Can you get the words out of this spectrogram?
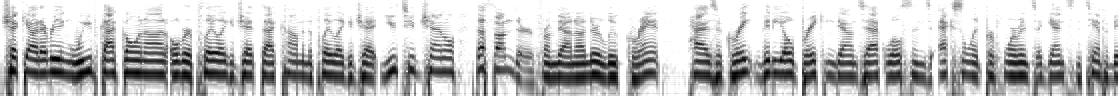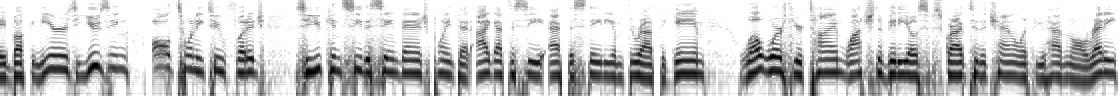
Check out everything we've got going on over at playlikeajet.com and the Play Like a Jet YouTube channel. The Thunder from Down Under, Luke Grant has a great video breaking down Zach Wilson's excellent performance against the Tampa Bay Buccaneers using all 22 footage so you can see the same vantage point that I got to see at the stadium throughout the game. Well worth your time. Watch the video, subscribe to the channel if you haven't already.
